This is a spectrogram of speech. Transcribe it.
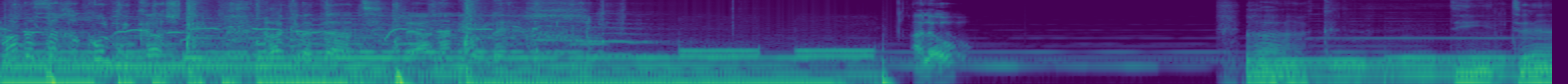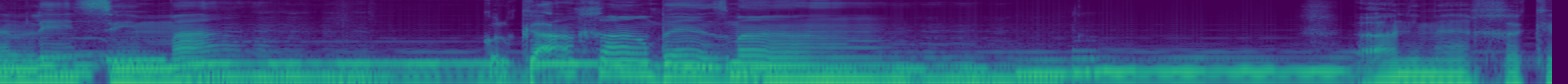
מה בסך הכל ביקשתי? רק לדעת לאן אני הולך. הלו? רק תיתן לי סימן כל כך הרבה זמן. אני מחכה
